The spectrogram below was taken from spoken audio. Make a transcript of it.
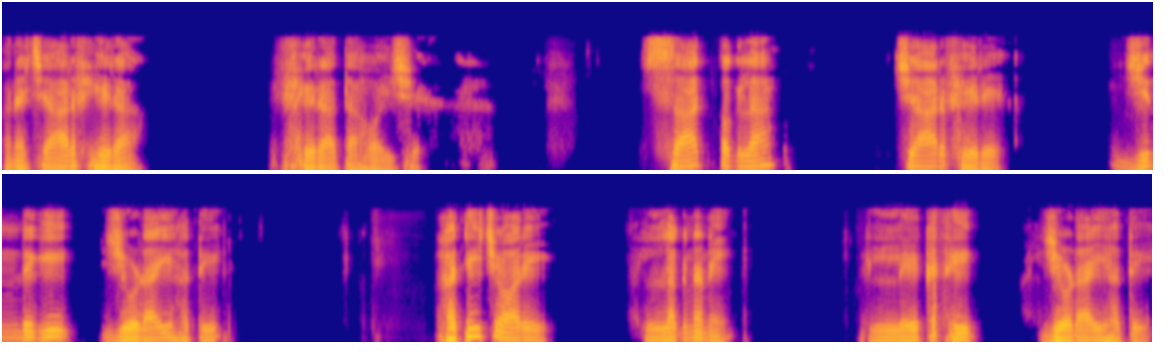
અને ચાર ફેરા ફેરાતા હોય છે. સાત પગલા, ચાર ફેરે. જિંદગી જોડાઈ હતી. હતી ચોરી લગ્નની લેખથી જોડાઈ હતી.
